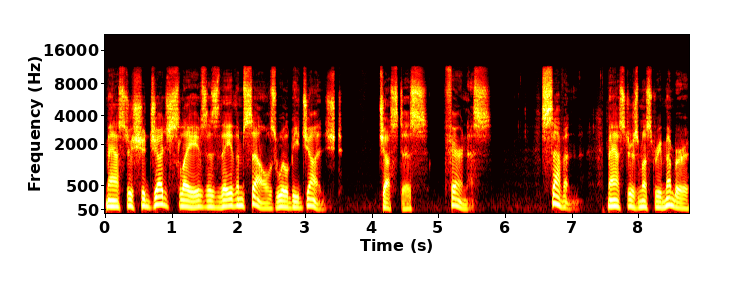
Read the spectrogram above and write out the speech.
Masters should judge slaves as they themselves will be judged. Justice, fairness. 7. Masters must remember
